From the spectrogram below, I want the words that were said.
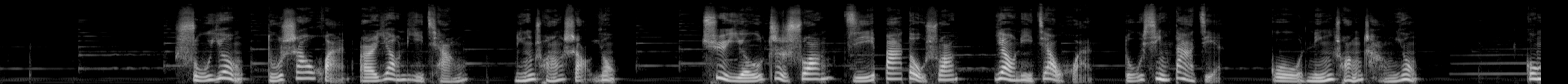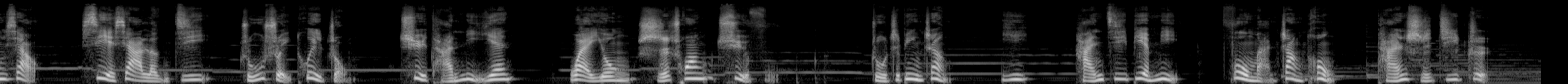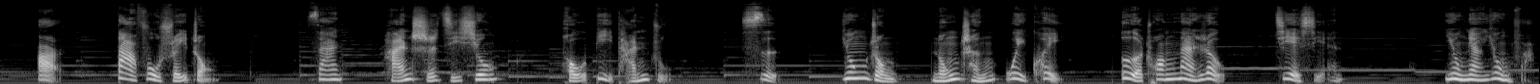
熟用毒稍缓而药力强，临床少用。去油治霜及巴豆霜药力较缓，毒性大减，故临床常用。功效：泻下冷积，逐水退肿，祛痰利咽，外用石疮去腐。主治病症：一、寒积便秘、腹满胀痛、痰湿积滞；二、大腹水肿，三寒食急胸，喉痹痰阻，四臃肿脓沉胃溃，恶疮烂肉，疥癣。用量用法：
